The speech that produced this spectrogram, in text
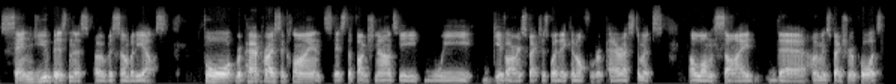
send you business over somebody else? For repair pricer clients, it's the functionality we give our inspectors where they can offer repair estimates alongside their home inspection reports.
